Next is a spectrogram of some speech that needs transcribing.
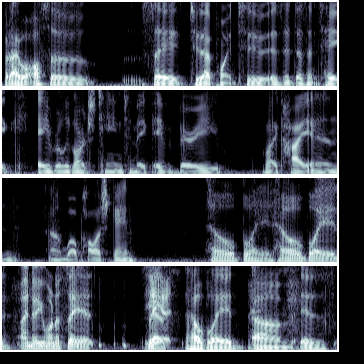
But I will also say to that point too is it doesn't take a really large team to make a very like high end, um, well polished game. Hellblade, Hellblade. I know you want to say it. Say yes, Hellblade um, is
